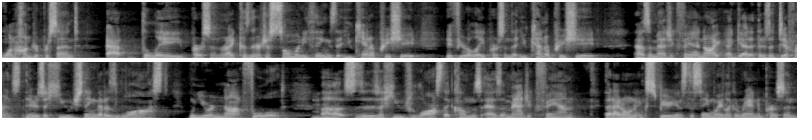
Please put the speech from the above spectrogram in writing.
100% at the lay person, right? Because there are just so many things that you can't appreciate if you're a layperson that you can appreciate as a magic fan. Now, I, I get it. There's a difference. There's a huge thing that is lost when you're not fooled. Uh, so there's a huge loss that comes as a magic fan that I don't experience the same way like a random person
